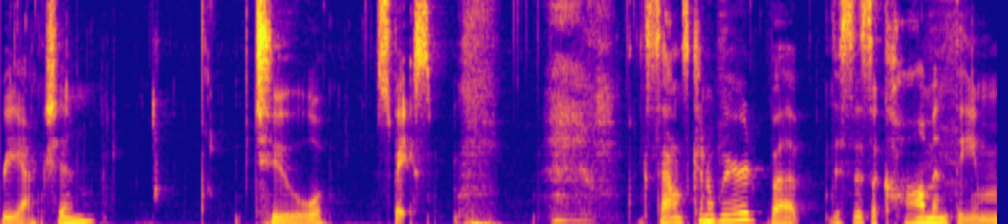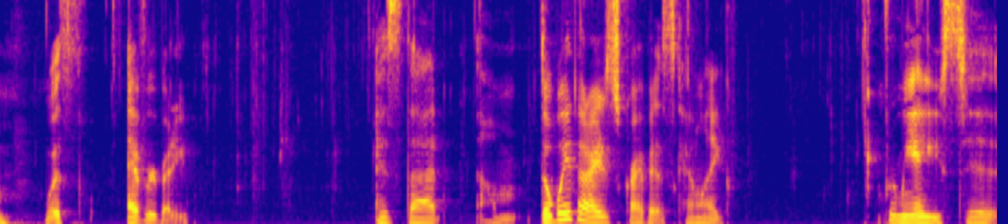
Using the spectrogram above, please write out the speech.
reaction to space. sounds kind of weird, but this is a common theme with everybody. Is that um, the way that I describe it is kind of like for me, I used to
